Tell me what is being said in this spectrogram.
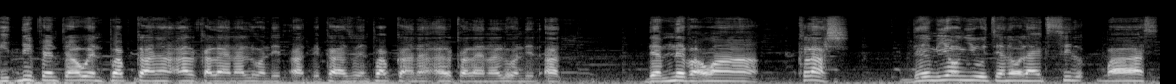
It different from when Popcaan and alkaline alone did hot because when Popcaan and alkaline alone did hot, them never want clash. Them young youth, you know, like Silk Boss,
